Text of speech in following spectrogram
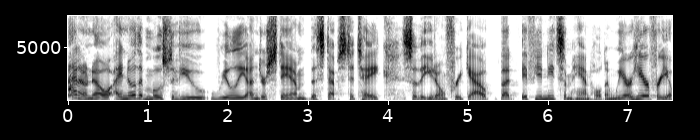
I don't know. I know that most of you really understand the steps to take so that you don't freak out. But if you need some handholding, we are here for you.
